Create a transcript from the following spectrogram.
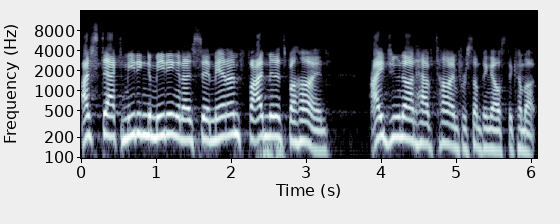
I've stacked meeting to meeting and I say, man, I'm five minutes behind. I do not have time for something else to come up.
